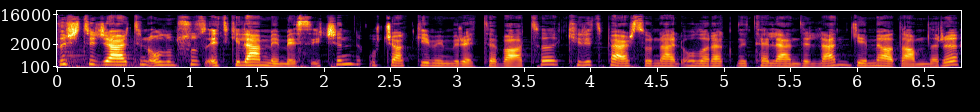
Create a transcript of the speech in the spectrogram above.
Dış ticaretin olumsuz etkilenmemesi için uçak gemi mürettebatı, kilit personel olarak nitelendirilen gemi adamları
